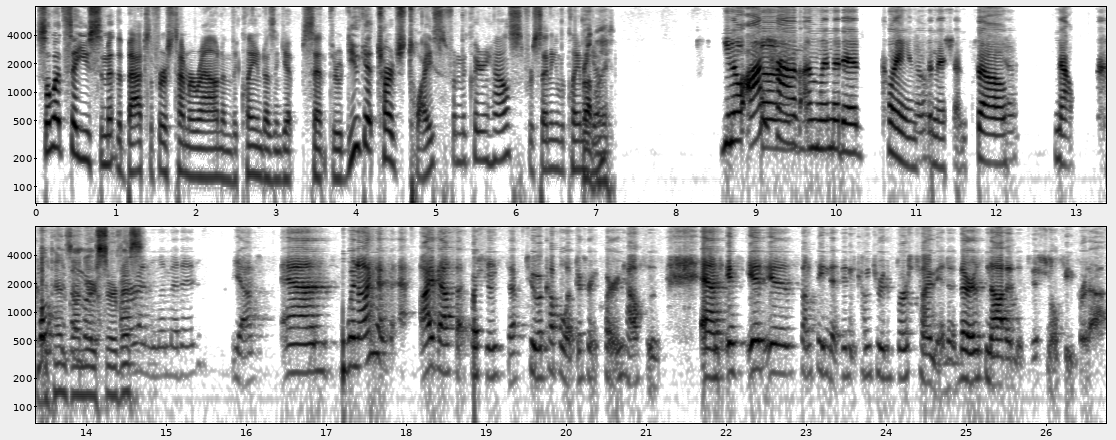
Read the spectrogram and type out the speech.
so let's say you submit the batch the first time around and the claim doesn't get sent through. Do you get charged twice from the clearinghouse for sending the claim Probably. again? You know, I Um, have unlimited claims no. submissions, so Yeah. No. Most Depends on your service. Are unlimited, yeah. And when I have, I've asked that question and stuff to a couple of different clearinghouses, and if it is something that didn't come through the first time, it, there is not an additional fee for that.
